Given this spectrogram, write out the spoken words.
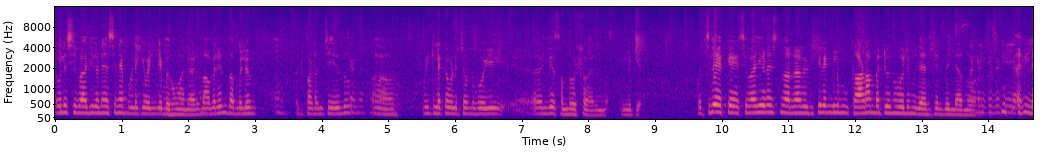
അതുപോലെ ശിവാജി ഗണേശനെ പുള്ളിക്ക് വലിയ ബഹുമാനമായിരുന്നു. അവരും തമ്മിലും ഒരു പടം ചെയ്തു. വീട്ടിലൊക്കെ വിളിച്ചുകൊണ്ട് പോയി വലിയ സന്തോഷമായിരുന്നു പുള്ളിക്ക്. കൊച്ചിലെയൊക്കെ ശിവാജി ഗണേശൻ എന്ന് പറഞ്ഞാൽ ഒരിക്കലെങ്കിലും കാണാൻ പറ്റുമെന്ന് പോലും വിചാരിച്ചിരുന്നില്ല എന്ന് പറഞ്ഞു. ഇല്ല.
